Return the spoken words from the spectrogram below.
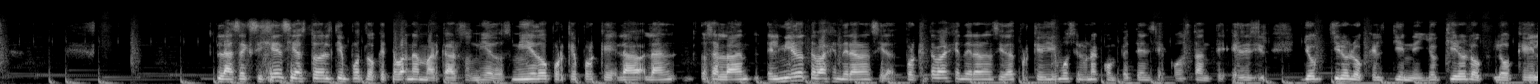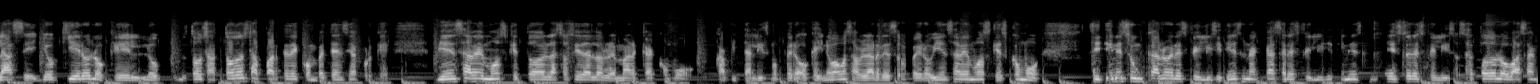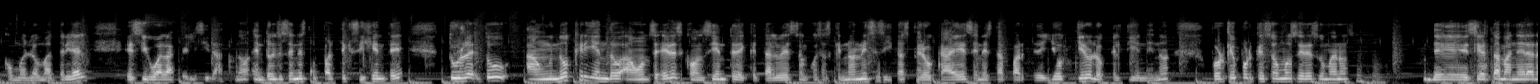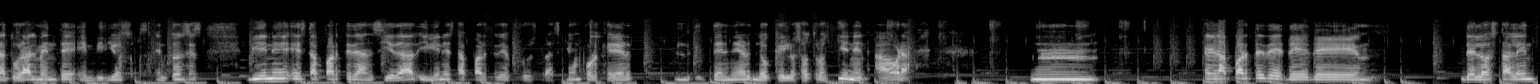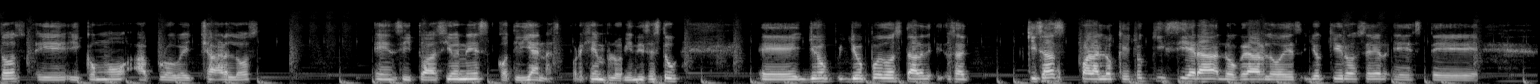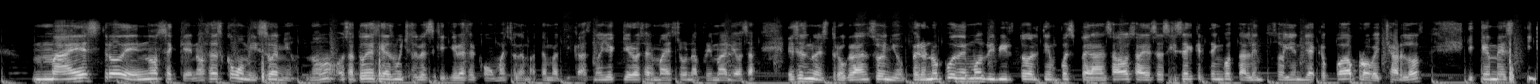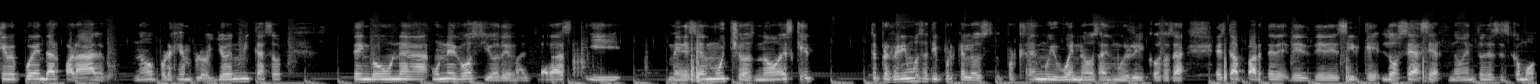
las exigencias todo el tiempo lo que te van a marcar son miedos. Miedo, ¿por qué? Porque la, o sea, el miedo te va a generar ansiedad. ¿Por qué te va a generar ansiedad? Porque vivimos en una competencia constante. Es decir, yo quiero lo que él tiene, yo quiero lo, lo que él hace, yo quiero lo que él, lo, o sea, toda esta parte de competencia, porque bien sabemos que toda la sociedad lo remarca como capitalismo, pero ok, no vamos a hablar de eso, pero bien sabemos que es como, si tienes un carro eres feliz, si tienes una casa eres feliz, si tienes esto eres feliz, o sea, todo lo basan como en lo material es igual a felicidad, ¿no? Entonces, en esta parte exigente, tú, tú aún no queriendo, aún eres consciente de que tal vez son cosas que no necesitas, pero caes en esta parte de yo quiero lo que él tiene, ¿no? ¿Por qué? Porque somos seres humanos de cierta manera naturalmente envidiosos. Entonces viene esta parte de ansiedad y viene esta parte de frustración por querer tener lo que los otros tienen. Ahora, mm, en la parte de, de los talentos y, cómo aprovecharlos en situaciones cotidianas. Por ejemplo, bien dices tú, eh, yo, yo puedo estar, o sea, quizás para lo que yo quisiera lograrlo es, yo quiero ser este maestro de no sé qué, ¿no? O sea, es como mi sueño, ¿no? O sea, tú decías muchas veces que querías ser como maestro de matemáticas, ¿no? Yo quiero ser maestro de una primaria, o sea, ese es nuestro gran sueño, pero no podemos vivir todo el tiempo esperanzados a eso. Sí sé que tengo talentos hoy en día que puedo aprovecharlos y que me, y que me pueden dar para algo, ¿no? Por ejemplo, yo en mi caso tengo una, un negocio de malteadas y me decían muchos, ¿no? Es que te preferimos a ti porque los porque saben muy buenos, saben muy ricos, o sea, esta parte de, de, de, decir que lo sé hacer, ¿no? Entonces es como,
